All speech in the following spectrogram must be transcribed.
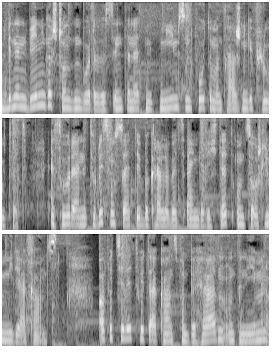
Binnen weniger Stunden wurde das Internet mit Memes und Fotomontagen geflutet. Es wurde eine Tourismusseite über Kralowetz eingerichtet und Social-Media-Accounts. Offizielle Twitter-Accounts von Behörden, Unternehmen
